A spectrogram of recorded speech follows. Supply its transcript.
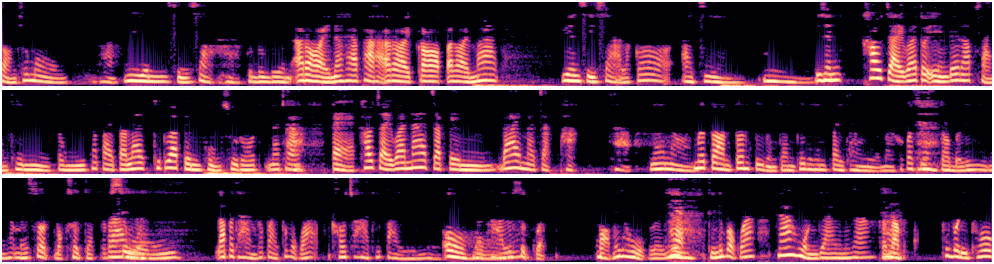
สองชั่วโมงค่ะเวียนศีรษะค่ะคุณดวงเดือนอร่อยนะคะผักอร่อยกรอบอร่อยมาก เวียนศีรษะแล้วก็อาเจียนอืมดิฉันเข้าใจว่าตัวเองได้รับสารเคมีตรงนี้เข้าไปตอนแรกคิดว่าเป็นผงชูรสนะคะค่ะแต่เข้าใจว่าน่าจะเป็นได้มาจากผักค่ะแน่นอน เมื่อตอนต้นปีเหมือนกันที่ดิฉันไปทางเหนือมาเขาก็ซื้อค่ะสตรอเบอรี่นะคะไม่สดบอกสดจากไร่สเลวยยรับประทานเข้าไปเขาบอกว่าเขาชาที่ปลายลิ้นเลยโอ้โหนะคะรู้สึกแบบ บอกไม่ถูกเลยเนี่ยค่ะถึงได้บอกว่าน่าห่วงใยนะคะสำหรับผู้บริโภค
